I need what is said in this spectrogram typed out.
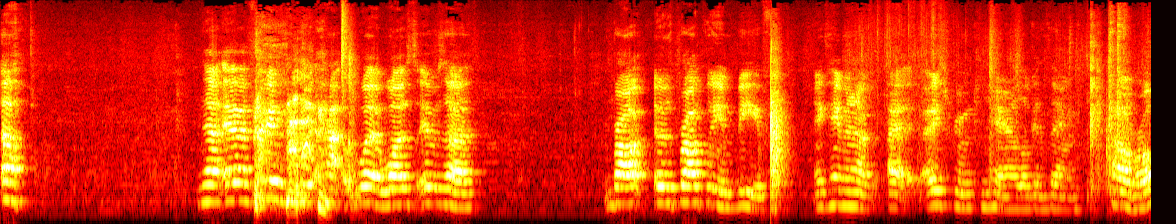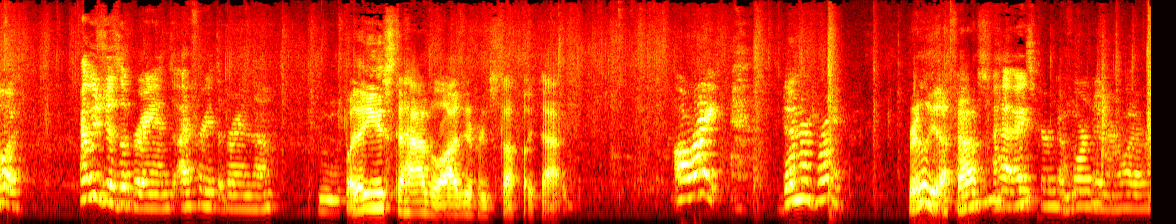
Uh, no, I forget who- what it was. It was a bro- It was broccoli and beef. It came in a, a ice cream container looking thing. Oh really? It was just a brand. I forget the brand though. But they used to have a lot of different stuff like that. All right. Dinner's ready. Really, that fast? I had ice cream before dinner or whatever.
